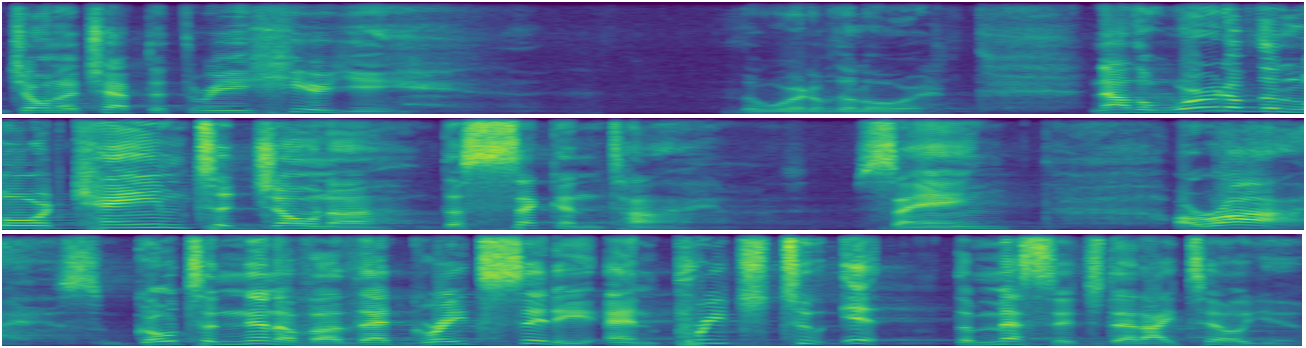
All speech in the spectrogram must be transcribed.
Jonah chapter 3, hear ye the word of the Lord. Now the word of the Lord came to Jonah the second time, saying, Arise, go to Nineveh, that great city, and preach to it the message that I tell you.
